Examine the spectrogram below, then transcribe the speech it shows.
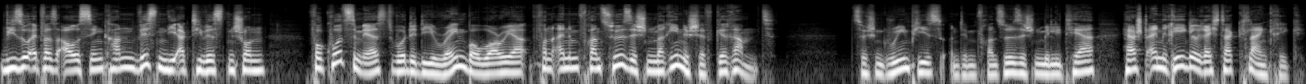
Wie so etwas aussehen kann, wissen die Aktivisten schon. Vor kurzem erst wurde die Rainbow Warrior von einem französischen Marineschiff gerammt. Zwischen Greenpeace und dem französischen Militär herrscht ein regelrechter Kleinkrieg.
